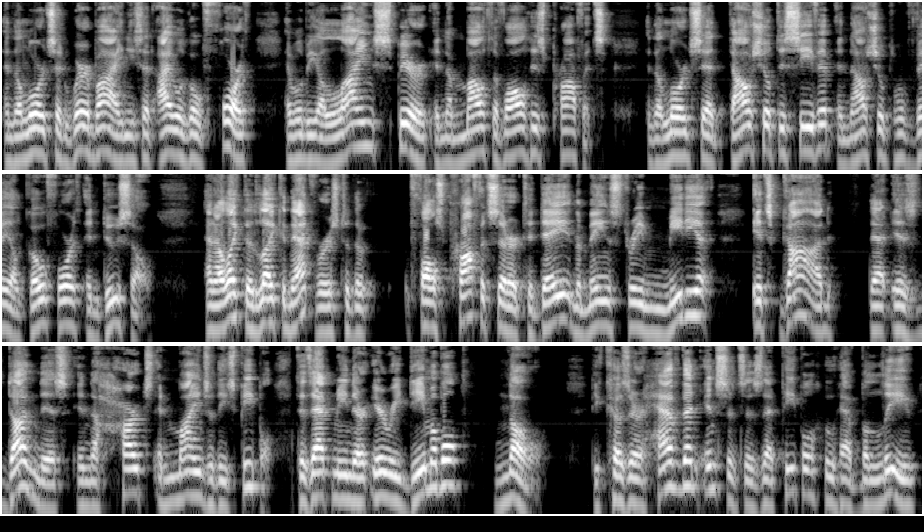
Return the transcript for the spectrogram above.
And the Lord said, Whereby? And he said, I will go forth, and will be a lying spirit in the mouth of all his prophets. And the Lord said, Thou shalt deceive him, and thou shalt prevail. Go forth and do so. And I like to liken that verse to the false prophets that are today in the mainstream media. It's God that has done this in the hearts and minds of these people. Does that mean they're irredeemable? No. Because there have been instances that people who have believed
